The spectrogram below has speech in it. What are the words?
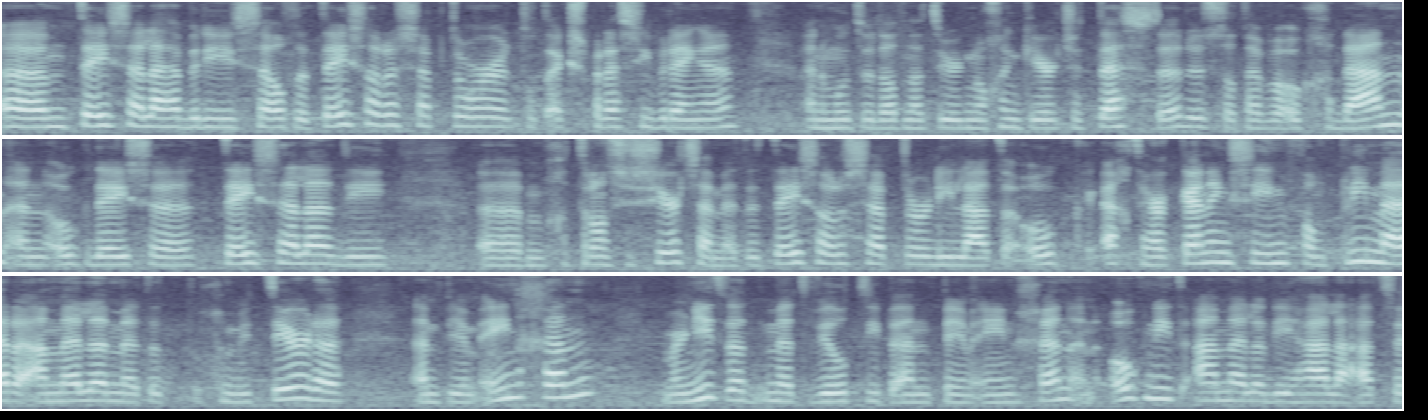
um, T-cellen hebben die diezelfde T-celreceptor tot expressie brengen. En dan moeten we dat natuurlijk nog een keertje testen, dus dat hebben we ook gedaan. En ook deze T-cellen die um, zijn met de T-celreceptor, die laten ook echt herkenning zien van primaire amellen met het gemuteerde NPM1-gen maar niet met wildtype NPM1-gen en ook niet aanmelden die HLA-A2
